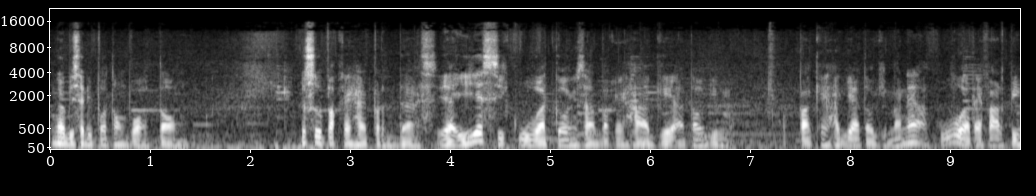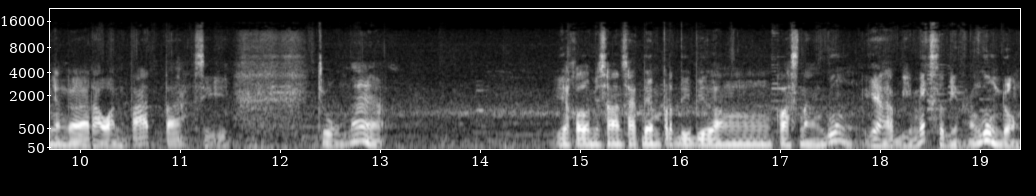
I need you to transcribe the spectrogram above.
nggak bisa dipotong-potong. Terus lu pakai hyperdas ya iya sih kuat kalau misalnya pakai HG atau gimana pakai HG atau gimana kuat. FRP nya nggak rawan patah sih. Cuma ya kalau misalnya side damper dibilang kelas nanggung ya Bimax lebih nanggung dong.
